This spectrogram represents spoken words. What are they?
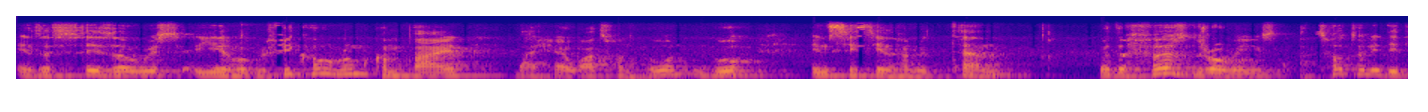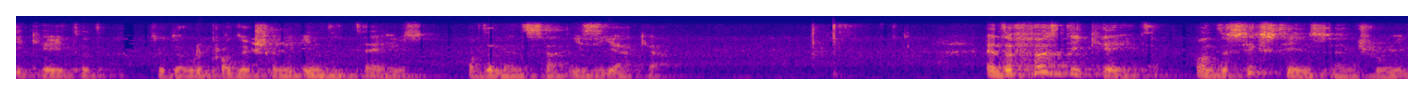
in the Thesaurus Hieroglyphicorum compiled by Herwart von Hohenburg in 1610, where the first drawings are totally dedicated to the reproduction in details of the Mensa Isiaca. In the first decade of the 16th century,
